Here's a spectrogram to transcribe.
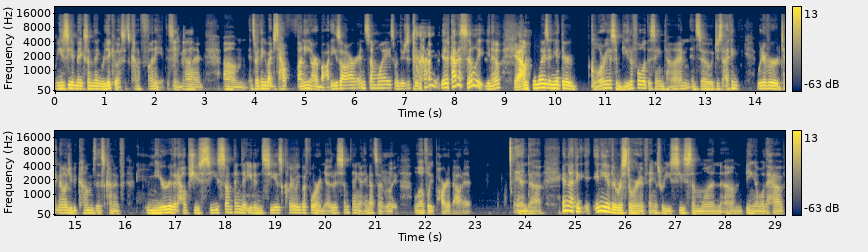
when you see it make something ridiculous, it's kind of funny at the same mm-hmm. time. Um, and so I think about just how funny our bodies are in some ways when they're just they're kind of they're kind of silly, you know, yeah, in some ways, and yet they're glorious and beautiful at the same time. And so just I think whatever technology becomes this kind of mirror that helps you see something that you didn't see as clearly before or notice something. I think that's a really lovely part about it. And uh, and I think any of the restorative things where you see someone um, being able to have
